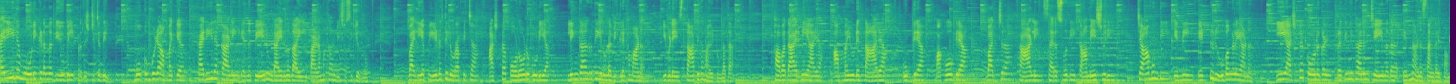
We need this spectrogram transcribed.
കരിയില മൂടിക്കിടന്ന ദ്വീപിൽ പ്രതിഷ്ഠിച്ചതിൽ മൂക്കുംപുഴ അമ്മയ്ക്ക് കരിയിലക്കാളി എന്ന് പേരുണ്ടായിരുന്നതായി പഴമക്കാർ വിശ്വസിക്കുന്നു. വലിയ പീഠത്തിൽ ഉറപ്പിച്ച അഷ്ടകോണോടുകൂടിയ ലിംഗാകൃതിയിലുള്ള വിഗ്രഹമാണ് ഇവിടെ സ്ഥാപിതമായിട്ടുള്ളത്. ഭവതാരിണിയായ അമ്മയുടെ താര ഉഗ്ര മഹോഗ്ര വജ്ര കാളി സരസ്വതി കാമേശ്വരി ചാമുണ്ടി എന്നീ എട്ട് രൂപങ്ങളെയാണ് ഈ അഷ്ടകോണുകൾ പ്രതിനിധാനം ചെയ്യുന്നത് എന്നാണ് സങ്കല്പം.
